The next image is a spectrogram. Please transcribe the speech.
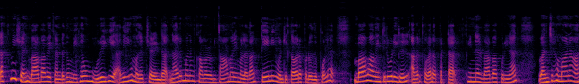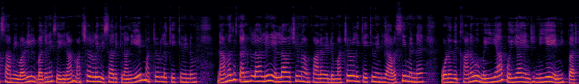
லக்ஷ்மிஷன் பாபாவை கண்டதும் மிகவும் உருகி அதிக மகிழ்ச்சி அடைந்தார். நறுமணம் கமழும் தாமரை மலரால் தேனி ஒன்று கவரப்படுவது போல பாபாவின் திருவடிகளில் அவர் கவரப்பட்டார். பின்னர் பாபா கூறினார் வஞ்சகமான ஆசாமி வழியில் பஜனை செய்கிறான் மற்றவர்களை விசாரிக்கிறான். ஏன் மற்றவர்களை கேட்க வேண்டும்? நமது கண்களாலே எல்லாவற்றையும் நாம் காண வேண்டும். மற்றவர்களை கேட்க வேண்டிய அவசியம் என்ன? உனது கனவு மெய்யா பொய்யா என்று நீயே எண்ணிப்பார்.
